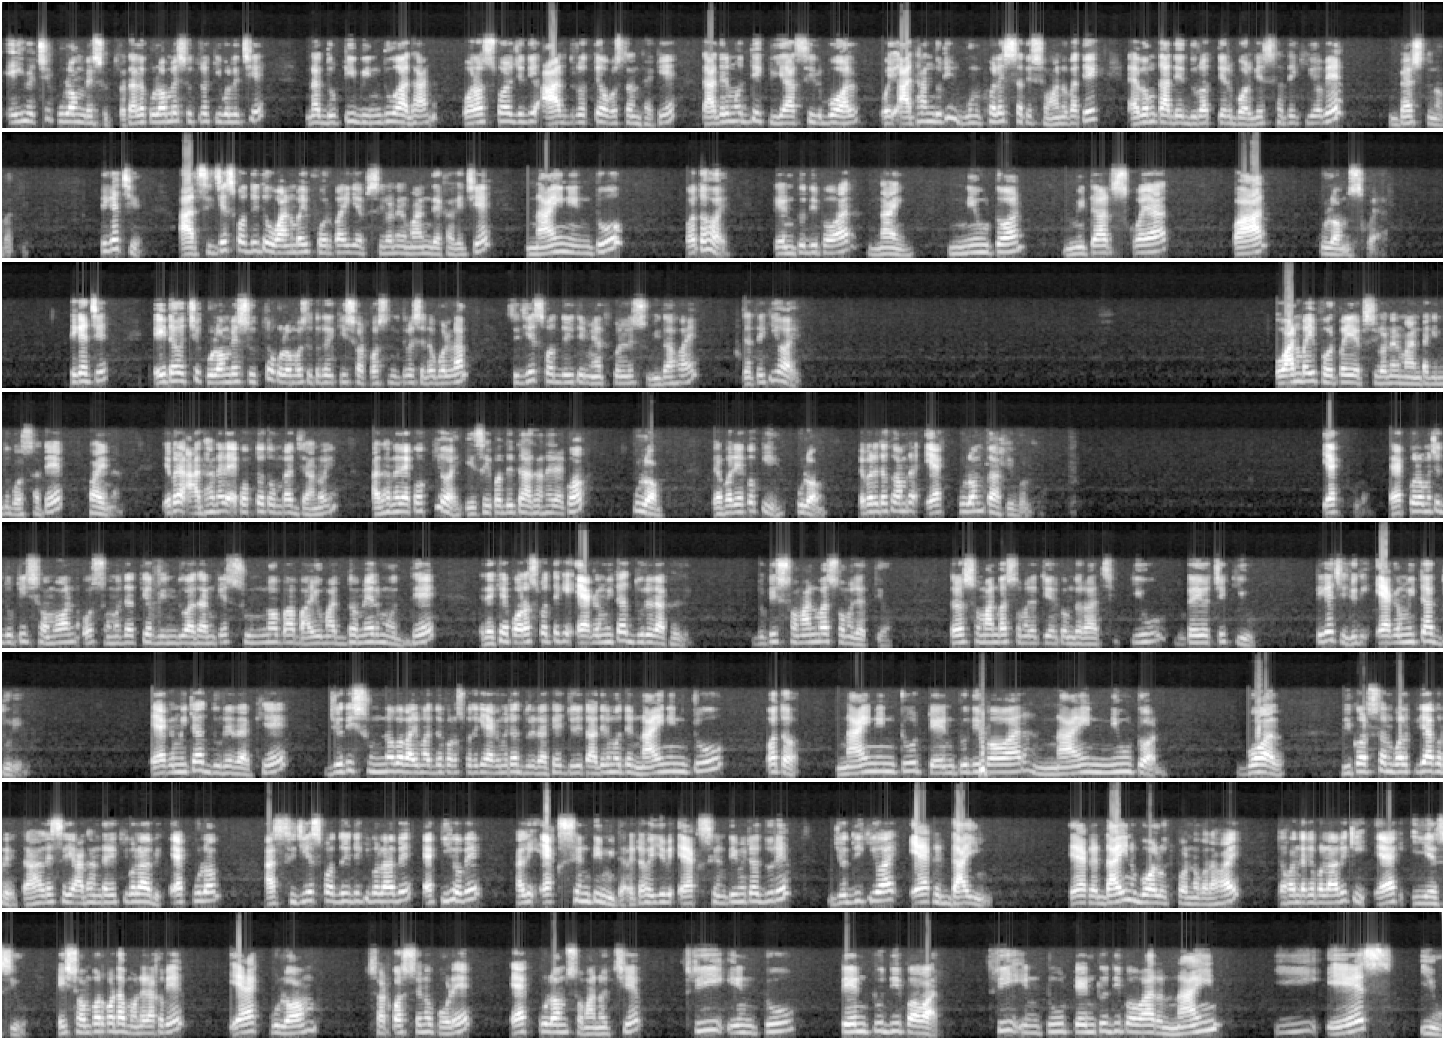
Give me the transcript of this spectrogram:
এই হচ্ছে কুলম্বের সূত্র। তাহলে কুলম্বের সূত্র কি বলেছে? না, দুটি বিন্দু আধান পরস্পর যদি আর দূরত্বে অবস্থান থাকে, তাদের মধ্যে ক্রিয়াশীল বল ওই আধান দুটির গুণফলের সাথে সমানুপাতিক এবং তাদের দূরত্বের বর্গের সাথে কি হবে? ব্যস্তনুপাতিক ঠিক আছে? আর সিজিএস পদ্ধতিতে ওয়ান বাই ফোর বাই এপসিলনের মান দেখা গেছে নাইন ইন্টু কত হয়? Ten to the power nine. Newton metre square per coulomb square. ঠিক আছে? এইটা হচ্ছে কুলম্বের সূত্র। কুলম্বের সূত্র কি শর্ট দিতে সেটা বললাম। সিজিএস পদ্ধতিতে ম্যাথ করলে সুবিধা হয়। যাতে কি হয়? ওয়ান বাই ফোর বাই এপসিলনের মানটা কিন্তু বসাতে হয় না। এবার আধানের একক তো তোমরা জানোই, আধানের একক কি হয়? এসআই পদ্ধতিতে আধানের একক কুলম এবারে একক কি? কুলম এবারে দেখো আমরা এক কুলম কাকে বলব। এক এক কুলম হচ্ছে দুটি সমান ও সমজাতীয় বিন্দু আধানকে শূন্য বা বায়ু মাধ্যমের মধ্যে রেখে পরস্পর থেকে এক মিটার দূরে রাখলে। দুটি সমান বা সমজাতীয়। তাহলে সমান বা সমজাতীয় এরকম ধরা আছে। কিউ দুটাই হচ্ছে কিউ ঠিক আছে? যদি এক মিটার দূরে। এক মিটার দূরে রাখে যদি শূন্য বা বায়ু মাধ্যমে পরস্পর থেকে এক মিটার দূরে রাখে, যদি তাদের মধ্যে নাইন ইন্টু কত? Nine into ten to the power nine newton বল। বিকর্ষণ বল ক্রিয়া করে, তাহলে সেই আধানটাকে কি বলা হবে? এক কুলম আর সিজিএস পদ্ধতিতে কি বলা হবে? একই হবে, খালি এক সেন্টিমিটার এটা হয়ে যাবে এক সেন্টিমিটার দূরে। যদি কি হয়, এক ডাইন। এক ডাইন বল উৎপন্ন করা হয়, তখন তাকে বলা হবে কি? এক ইএসইউ এই সম্পর্কটা মনে রাখবে, এক কুলম শর্ট কোশ্চেনও পড়ে এক কুলম সমান হচ্ছে three into ten to the power three into ten to the power nine E S U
